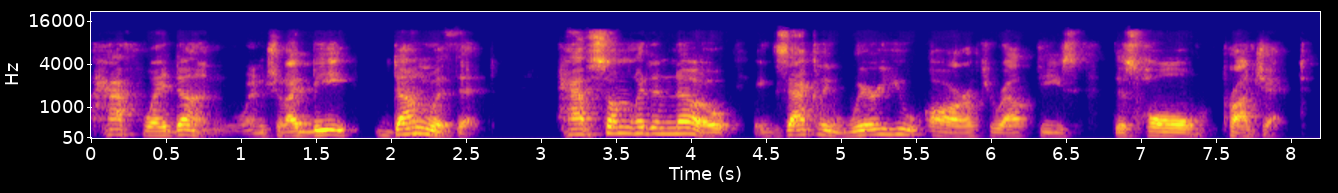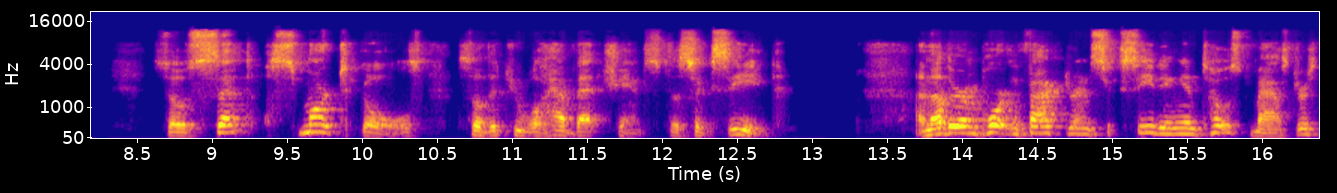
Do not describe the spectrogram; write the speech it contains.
halfway done? When should I be done with it? Have some way to know exactly where you are throughout these this whole project. So set SMART goals so that you will have that chance to succeed. Another important factor in succeeding in Toastmasters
